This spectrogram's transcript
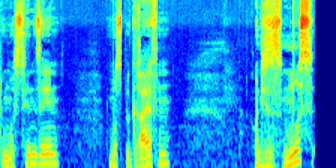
du musst hinsehen, du musst begreifen. Und dieses Muss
